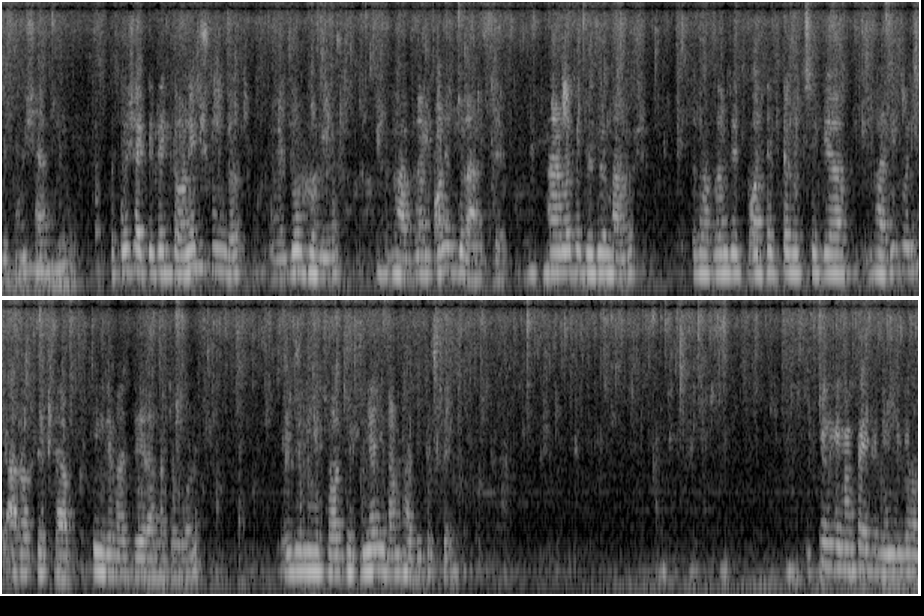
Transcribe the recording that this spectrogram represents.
যে পুঁই শাক। তো পুঁই শাকটি দেখতে অনেক সুন্দর মানে লোভনীয়। ভাবলাম অনেকগুলো আনছে আর আমরা তো দুজন মানুষ, তো ভাবলাম যে অর্ধেকটা হচ্ছে গিয়া ভাজি করি, আর অর্ধেকটা চিংড়ি মাছ দিয়ে রান্না করব। না এই জন্য হচ্ছে অর্ধেক নিয়ে নিলাম ভাজি করতে। চিংড়ি ভেন্ডি দেওয়া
